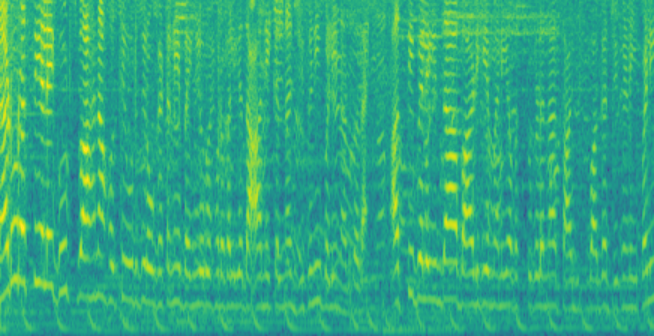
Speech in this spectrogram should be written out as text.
ನಡು ರಸ್ತೆಯಲ್ಲೇ ಗೂಡ್ಸ್ ವಾಹನ ಹೊತ್ತಿ ಉರಿದಿರೋ ಘಟನೆ ಬೆಂಗಳೂರು ಹೊರವಲಯದ ಆನೇಕಲ್ನ ಜಿಗಣಿ ಬಳಿ ನಡೆದಿದೆ. ಅತ್ತಿ ಬೆಲೆಯಿಂದ ಬಾಡಿಗೆ ಮನೆಯ ವಸ್ತುಗಳನ್ನು ಸಾಗಿಸುವಾಗ ಜಿಗಣಿ ಬಳಿ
